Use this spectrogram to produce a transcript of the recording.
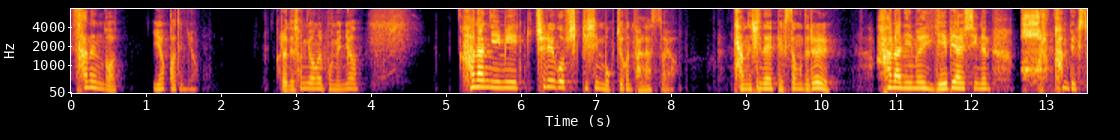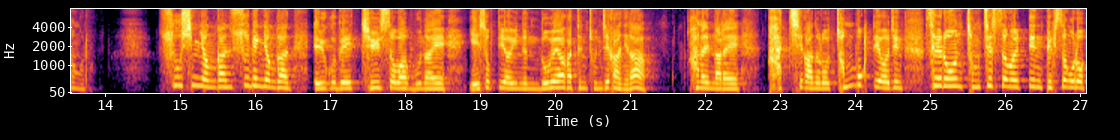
사는 것이었거든요. 그런데 성경을 보면요. 하나님이 출애굽 시키신 목적은 달랐어요. 당신의 백성들을 하나님을 예배할 수 있는 거룩한 백성으로 수십 년간 수백 년간 애굽의 질서와 문화에 예속되어 있는 노예와 같은 존재가 아니라 하나님 나라의 가치관으로 전복되어진 새로운 정체성을 띤 백성으로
